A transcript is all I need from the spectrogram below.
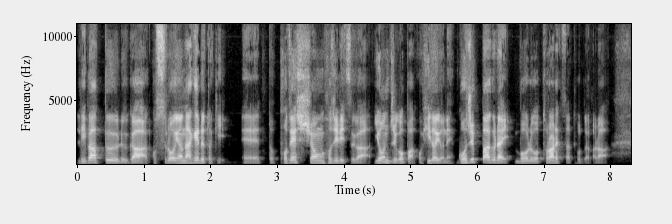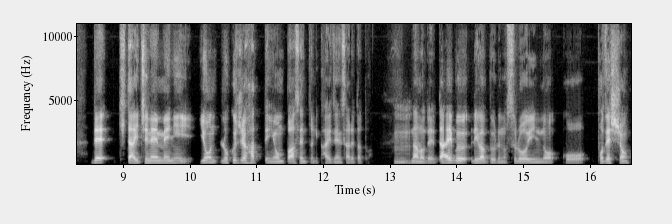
リバプールがこうスローインを投げるとき、えーっと、ポゼッション保持率が45%、こうひどいよね。50%ぐらいボールを取られてたってことだから、で、来た1年目に4 68.4%に改善されたと。Mm. なので、だいぶリバプールのスローインの、こう、ポゼッション、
